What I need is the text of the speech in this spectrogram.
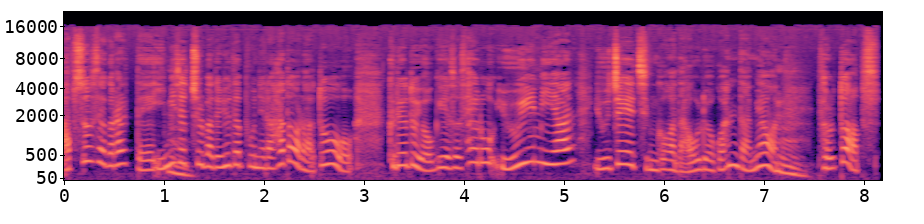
압수수색을 할 때 이미 음. 제출받은 휴대폰이라 하더라도 그래도 여기에서 새로 유의미한 유죄의 증거가 나오려고 한다면 음. 별도 압수,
